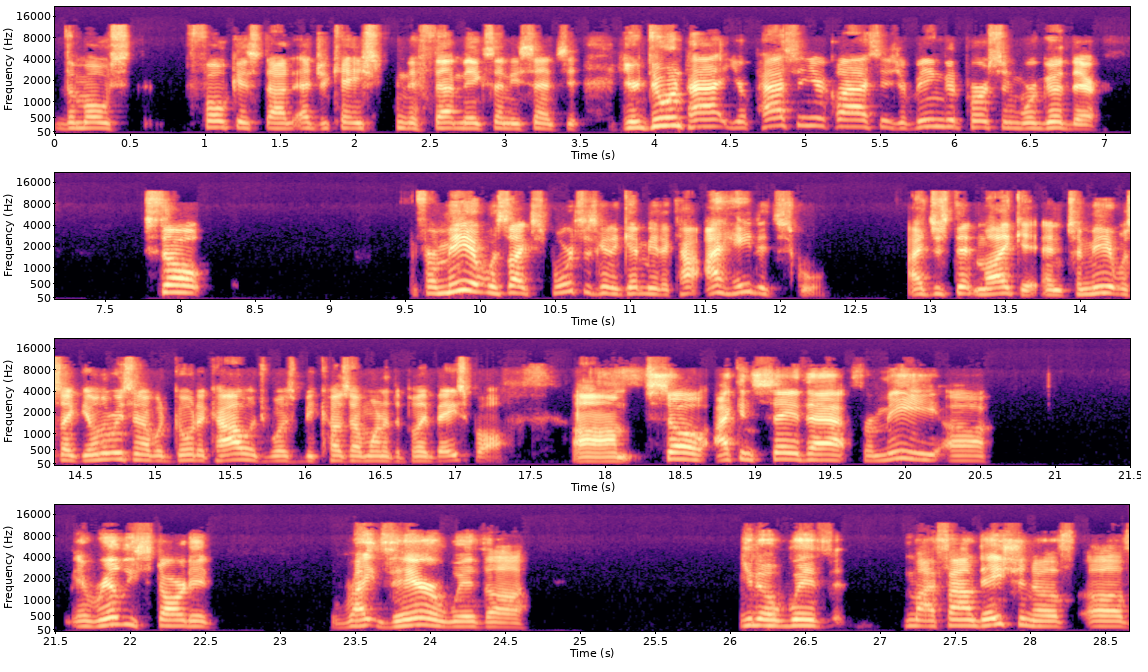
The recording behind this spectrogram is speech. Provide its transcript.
the most focused on education, if that makes any sense. You're doing pat, you're passing your classes, you're being a good person, we're good there. So for me, it was like sports is going to get me to college. I hated school. I just didn't like it. And to me, it was like the only reason I would go to college was because I wanted to play baseball. Um, so I can say that for me, uh, it really started right there with, uh, you know, with my foundation of of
